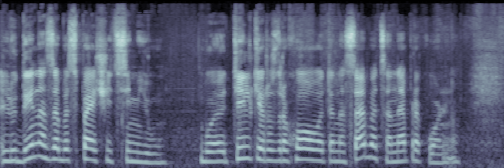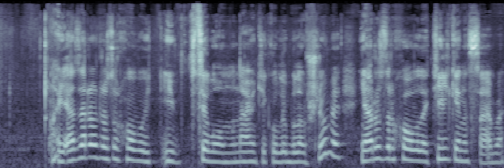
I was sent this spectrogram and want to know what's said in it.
людина забезпечить сім'ю. Бо тільки розраховувати на себе це не прикольно. А я зараз розраховую і в цілому, навіть коли була в шлюбі, я розраховувала тільки на себе.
